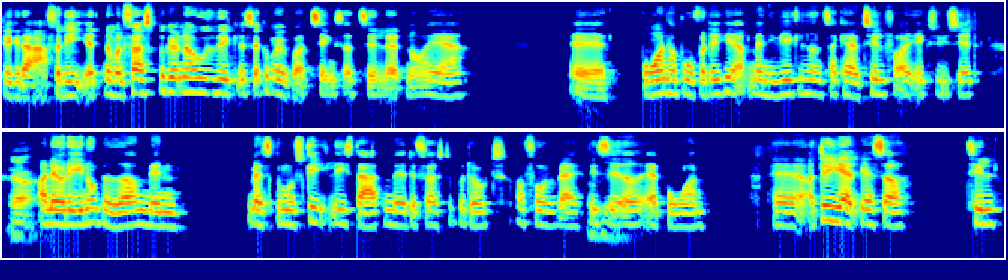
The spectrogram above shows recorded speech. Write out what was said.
dikkedarer. Fordi at når man først begynder at udvikle, så kan man jo godt tænke sig til, at når jeg øh, brugeren har brug for det her, men i virkeligheden, så kan jeg jo tilføje x, y, z Ja. og lave det endnu bedre, men man skal måske lige starte med det første produkt og få det verificeret okay. af brugeren. Øh, og det hjalp jeg så til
